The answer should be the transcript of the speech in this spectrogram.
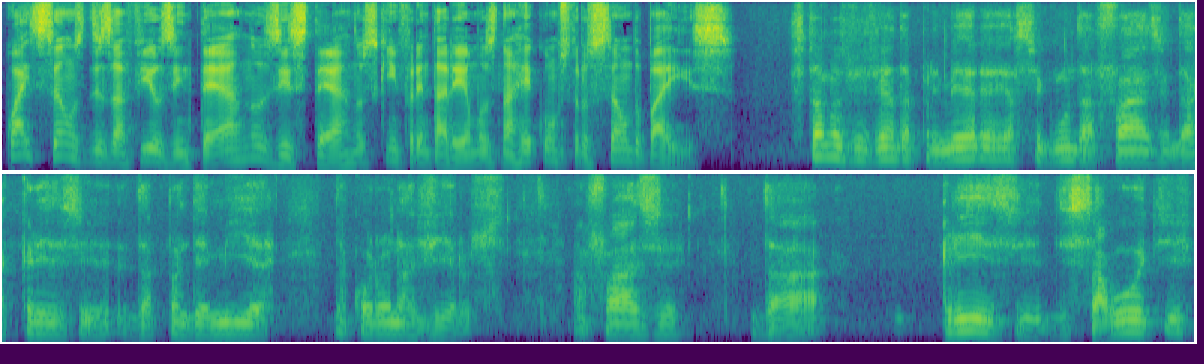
quais são os desafios internos e externos que enfrentaremos na reconstrução do país? Estamos vivendo a primeira e a segunda fase da crise da pandemia da coronavírus. A fase da crise de saúde,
